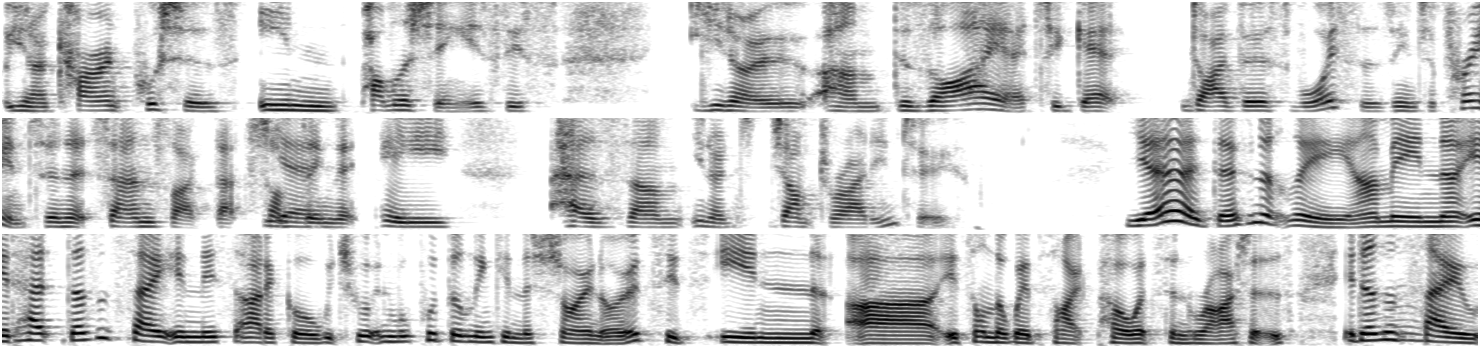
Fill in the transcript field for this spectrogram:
you know current pushes in publishing is this you know um, desire to get diverse voices into print, and it sounds like that's something Yes. that he has um, you know jumped right into. Yeah, definitely. I mean, uh, it ha- doesn't say in this article, which we'll, and we'll put the link in the show notes. It's in, uh, it's on the website Poets and Writers. It doesn't Mm. say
